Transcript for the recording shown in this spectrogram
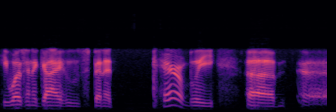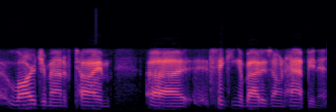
he wasn't a guy who spent a terribly uh, uh, large amount of time uh, thinking about his own happiness.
